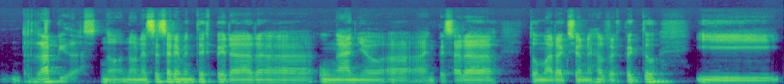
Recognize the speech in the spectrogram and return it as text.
rápidas, no, necesariamente esperar un año a, empezar a tomar acciones al respecto. Y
